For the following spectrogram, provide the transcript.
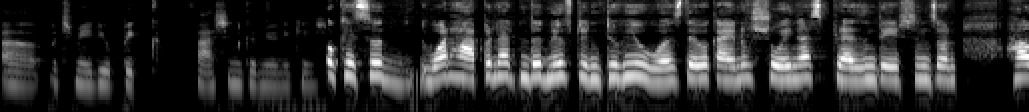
uh, which made you pick fashion communication? Okay, so what happened at the NIFT interview was they were kind of showing us presentations on how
